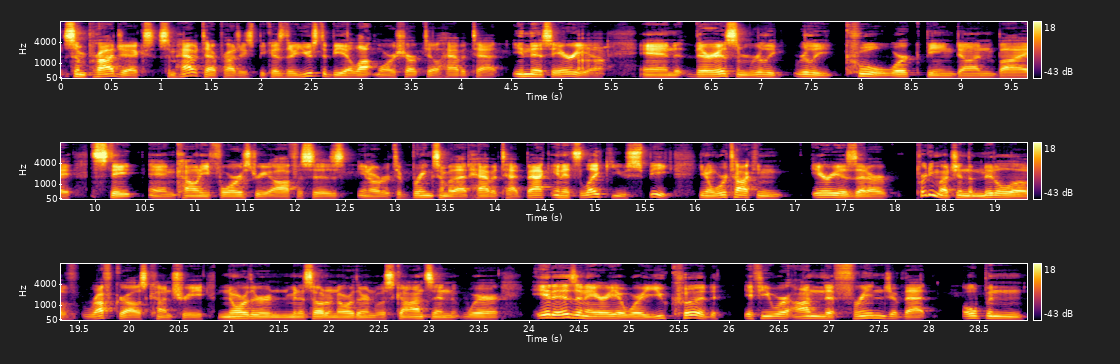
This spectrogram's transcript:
some projects, some habitat projects, because there used to be a lot more sharptail habitat in this area, uh-huh. And there is some really really cool work being done by state and county forestry offices in order to bring some of that habitat back. And it's like you speak, you know, we're talking areas that are pretty much in the middle of rough grouse country, northern Minnesota, northern Wisconsin, where it is an area where you could, if you were on the fringe of that open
